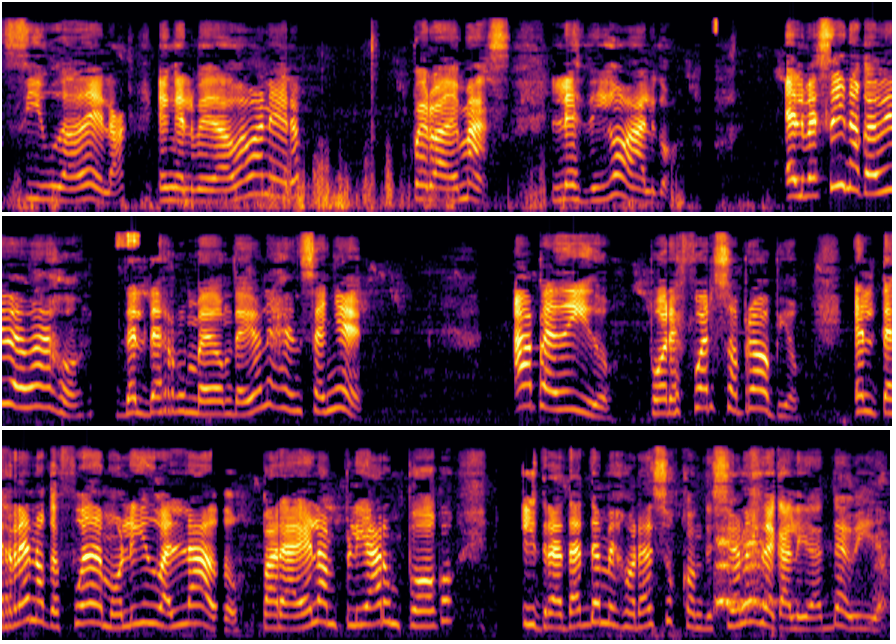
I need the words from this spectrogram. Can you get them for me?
ciudadela en el Vedado Habanero, pero además les digo algo, el vecino que vive abajo del derrumbe donde yo les enseñé, ha pedido por esfuerzo propio el terreno que fue demolido al lado para él ampliar un poco y tratar de mejorar sus condiciones de calidad de vida.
